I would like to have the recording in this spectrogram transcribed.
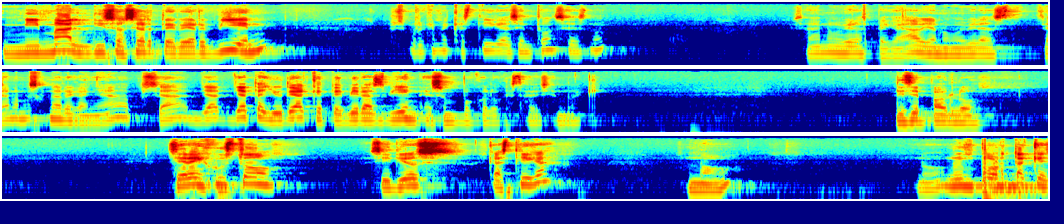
mi mal, hizo hacerte ver bien, pues ¿por qué me castigas entonces, no? Sea, no me hubieras pegado, ya no me hubieras, ya nada más que una regañada, pues ya, ya, ya te ayudé a que te vieras bien, es un poco lo que está diciendo aquí. Dice Pablo, ¿será injusto si Dios castiga? No. ¿no? importa que,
